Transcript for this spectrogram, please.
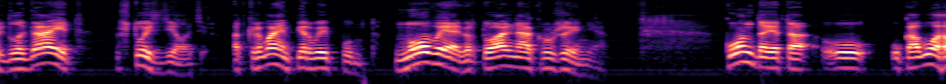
предлагает, что сделать. Открываем первый пункт. Новое виртуальное окружение. Конда это у у кого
